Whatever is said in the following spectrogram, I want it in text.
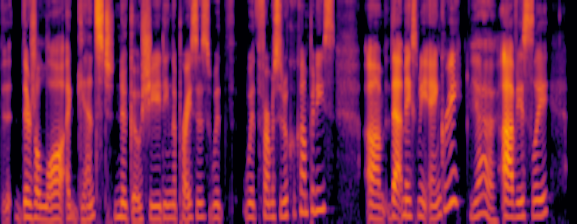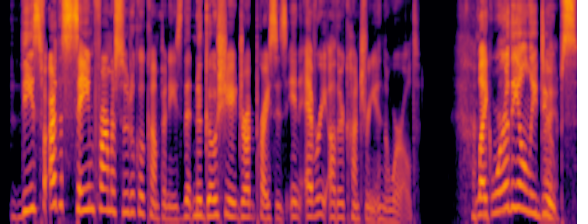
th- there's a law against negotiating the prices with with pharmaceutical companies. Um, that makes me angry Yeah. obviously. These are the same pharmaceutical companies that negotiate drug prices in every other country in the world. like we're the only dupes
